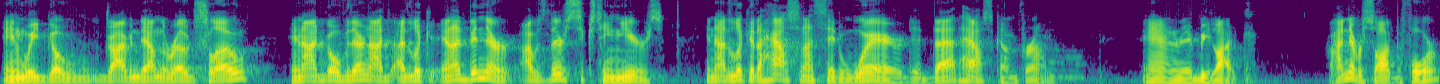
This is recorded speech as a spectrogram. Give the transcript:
and we'd go driving down the road slow, and I'd go over there and I'd, I'd look, and I'd been there, I was there 16 years, and I'd look at a house and I said, Where did that house come from? And it'd be like, I never saw it before,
